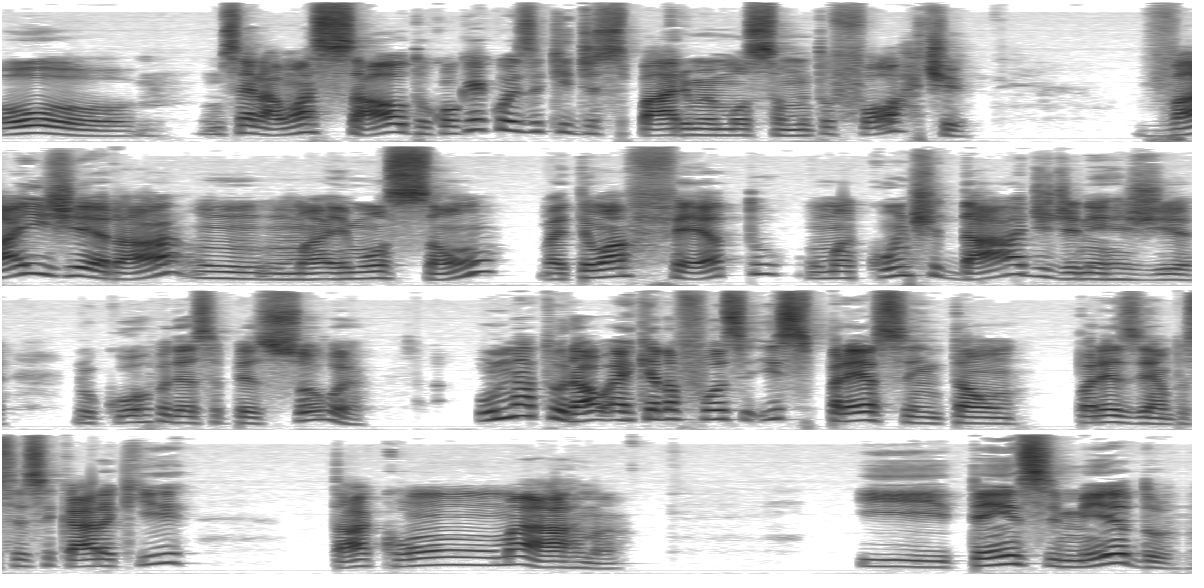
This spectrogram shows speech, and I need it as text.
ou, sei lá, um assalto, qualquer coisa que dispare uma emoção muito forte, vai gerar um, uma emoção, vai ter um afeto, uma quantidade de energia no corpo dessa pessoa. O natural é que ela fosse expressa, então, por exemplo, se esse cara aqui tá com uma arma e tem esse medo,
